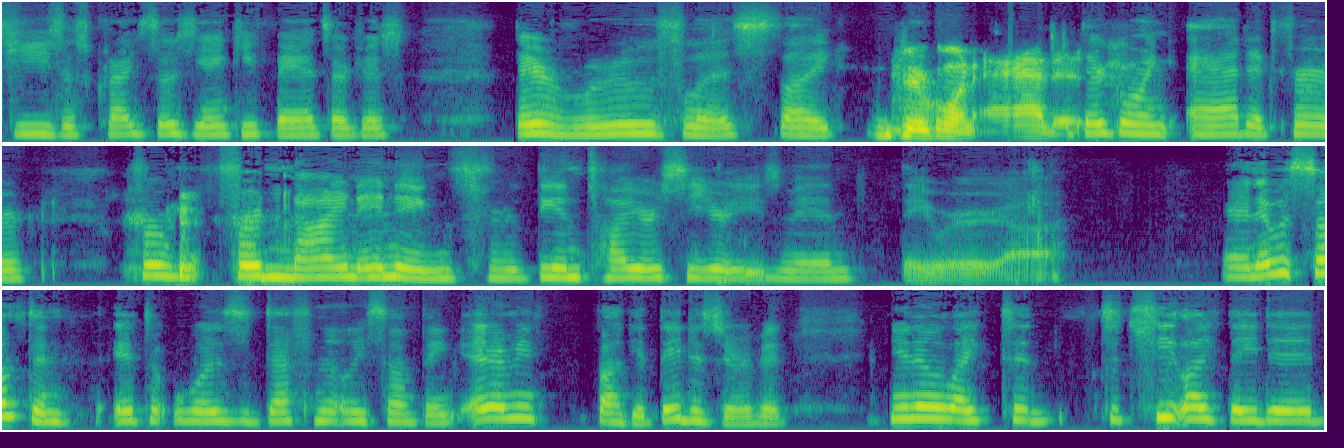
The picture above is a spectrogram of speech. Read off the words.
Jesus Christ, those Yankee fans are just they're ruthless. Like They're going at it. they're going at it for for for nine innings for the entire series, man. They were uh and it was something. It was definitely something. And I mean, fuck it, they deserve it. You know, like to to cheat like they did.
